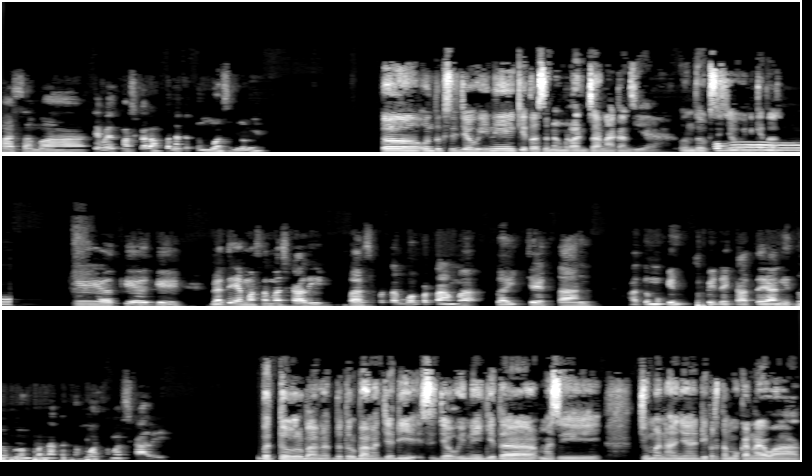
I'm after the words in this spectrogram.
Mas sama cewek Mas sekarang pernah ketemuan sebelumnya? Eh untuk sejauh ini kita sedang merencanakan sih ya untuk sejauh ini kita Oh, oke, oke, oke. Berarti emang sama sekali pas pertemuan pertama baik chatan atau mungkin PDKT-an itu belum pernah ketemu sama sekali. betul banget betul banget. Jadi sejauh ini kita masih cuman hanya dipertemukan lewat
